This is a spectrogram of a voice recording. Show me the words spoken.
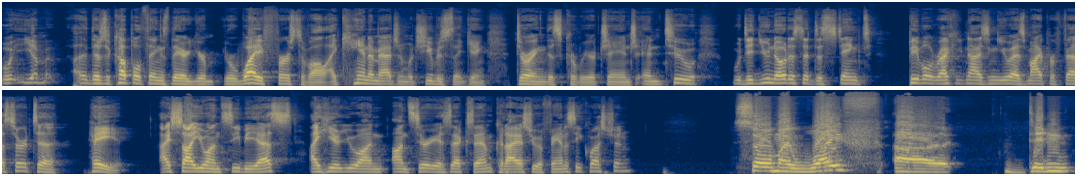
uh, there's a couple things there. Your your wife, first of all, I can't imagine what she was thinking during this career change. And two, did you notice a distinct people recognizing you as my professor? To hey, I saw you on CBS. I hear you on on Sirius XM. Could I ask you a fantasy question? So my wife uh, didn't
